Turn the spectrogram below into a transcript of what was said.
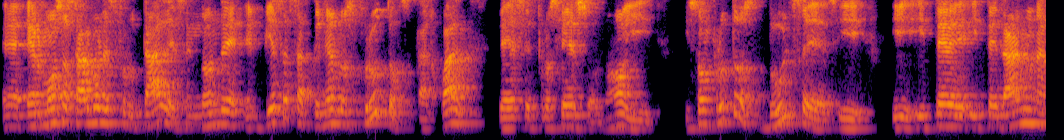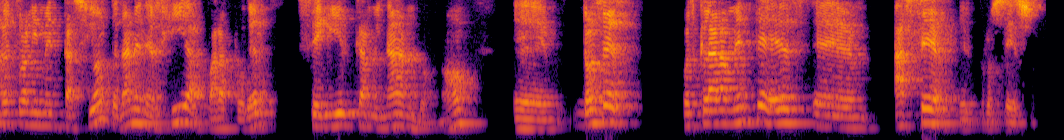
eh, hermosos árboles frutales en donde empiezas a tener los frutos tal cual de ese proceso, ¿no? Y, y son frutos dulces y, y, te, y te dan una retroalimentación, te dan energía para poder seguir caminando, ¿no? Eh, entonces, pues claramente es eh, hacer el proceso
